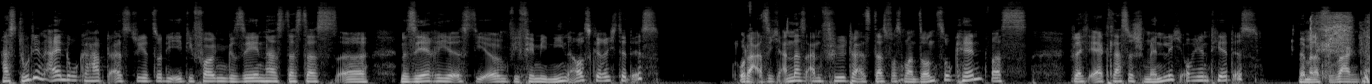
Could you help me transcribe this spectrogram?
hast du den Eindruck gehabt, als du jetzt so die, die Folgen gesehen hast, dass das äh, eine Serie ist, die irgendwie feminin ausgerichtet ist? oder sich anders anfühlte als das, was man sonst so kennt, was vielleicht eher klassisch männlich orientiert ist? Wenn man das so sagen kann.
